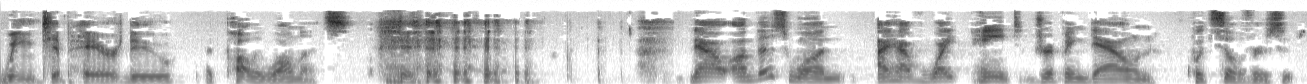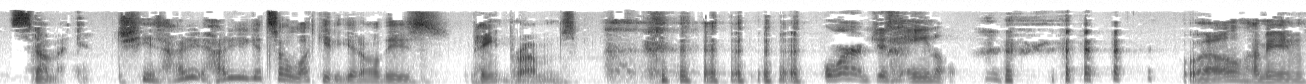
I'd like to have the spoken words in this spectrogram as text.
wingtip hairdo. Like Paulie Walnuts. now, on this one, I have white paint dripping down Quicksilver's stomach. Jeez, how do you, how do you get so lucky to get all these paint problems? Or I'm just anal. Well, I mean,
